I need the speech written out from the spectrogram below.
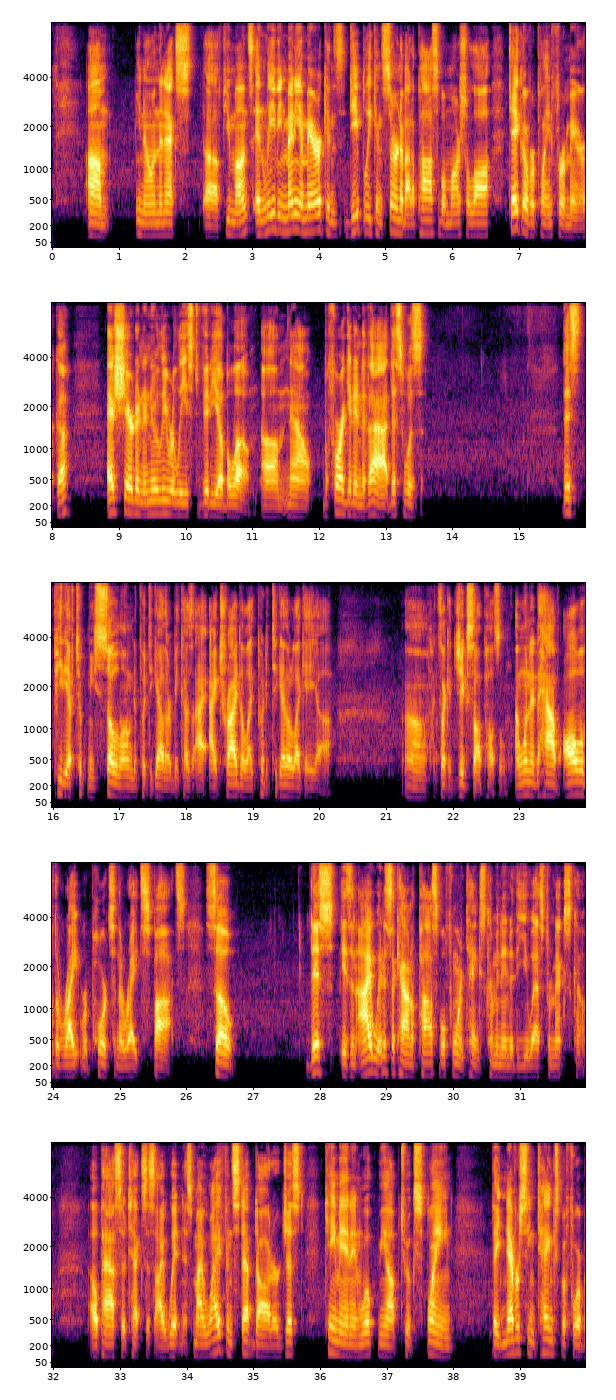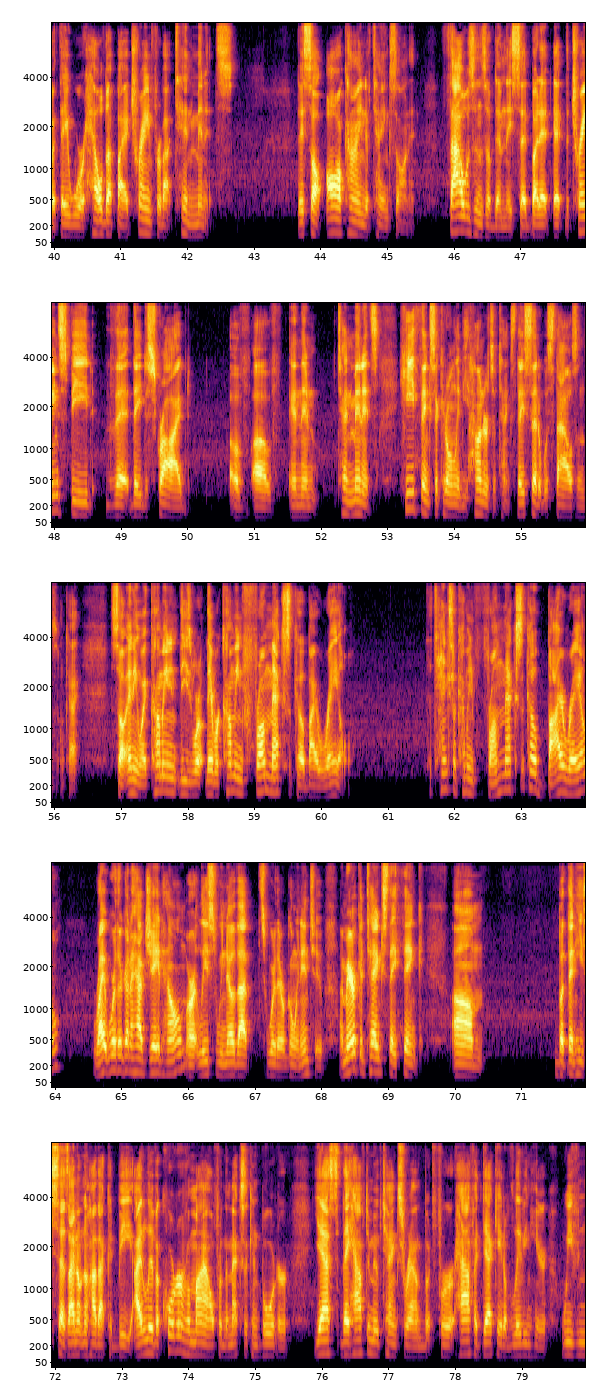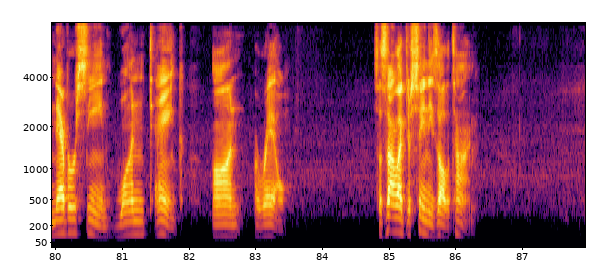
um, you know in the next uh, few months and leaving many Americans deeply concerned about a possible martial law takeover plan for America, as shared in a newly released video below. Um, now, before I get into that, this was this PDF took me so long to put together because I, I tried to like put it together like a uh, oh, it's like a jigsaw puzzle. I wanted to have all of the right reports in the right spots. So this is an eyewitness account of possible foreign tanks coming into the U.S. from Mexico. El Paso, Texas eyewitness. My wife and stepdaughter just came in and woke me up to explain they'd never seen tanks before, but they were held up by a train for about 10 minutes. They saw all kind of tanks on it. Thousands of them, they said, but at, at the train speed that they described of, of, and then 10 minutes, he thinks it could only be hundreds of tanks. They said it was thousands. Okay. So anyway, coming, these were, they were coming from Mexico by rail the tanks are coming from Mexico by rail, right where they're going to have Jade Helm, or at least we know that's where they're going into. American tanks, they think, um, but then he says, I don't know how that could be. I live a quarter of a mile from the Mexican border. Yes, they have to move tanks around, but for half a decade of living here, we've never seen one tank on a rail. So it's not like they're seeing these all the time.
